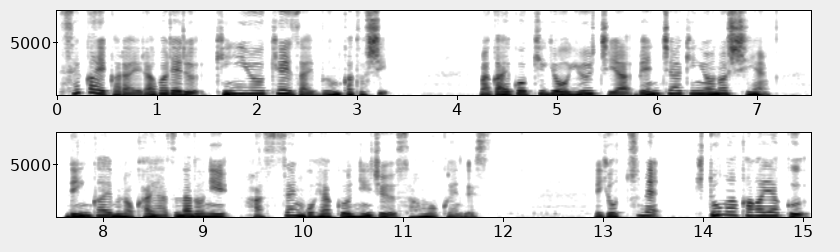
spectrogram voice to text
世界から選ばれる金融経済文化都市、まあ、外国企業誘致やベンチャー企業の支援、臨海部の開発などに8523億円です。4つ目、人が輝く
